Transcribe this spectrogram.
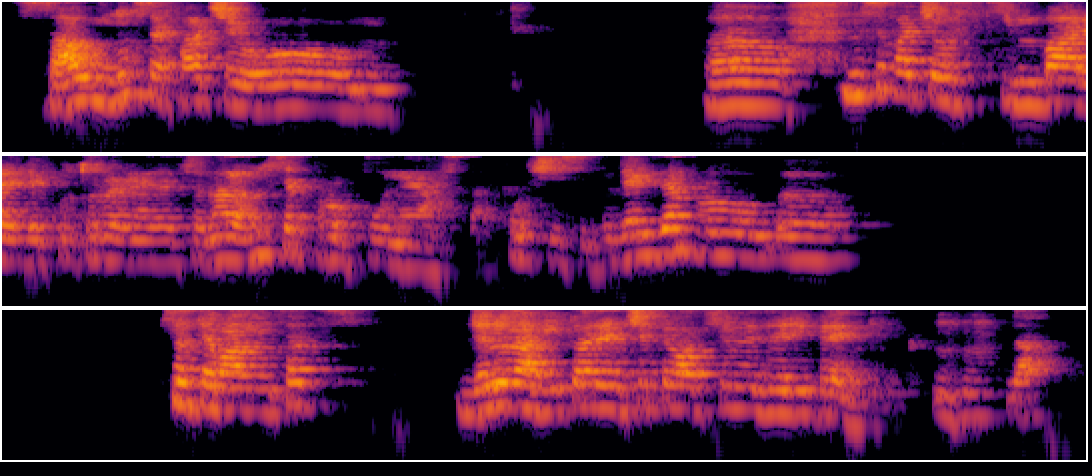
Sau nu se face o Uh, nu se face o schimbare de cultură organizațională, nu se propune asta, pur și simplu. De exemplu, uh, suntem anunțați, de luna viitoare începe o acțiune de rebranding. Uh-huh. Da?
